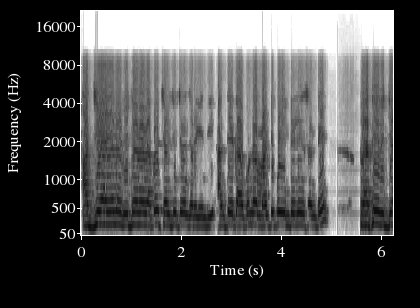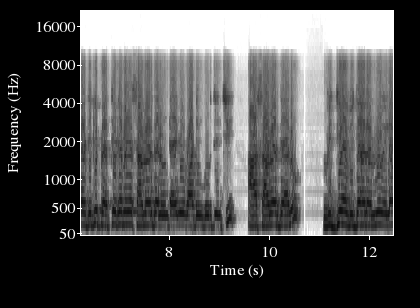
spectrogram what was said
అధ్యయన విధానాలపై చర్చించడం జరిగింది. అంతేకాకుండా మల్టిపుల్ ఇంటెలిజెన్స్ అంటే ప్రతి విద్యార్థికి ప్రత్యేకమైన సామర్థ్యాలు ఉంటాయని వాటిని గుర్తించి ఆ సామర్థ్యాలు విద్యా విధానంలో ఎలా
